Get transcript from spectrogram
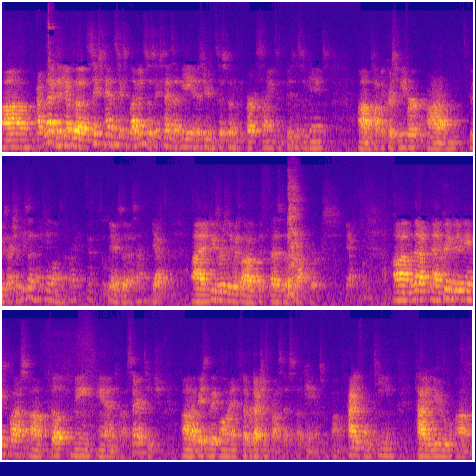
Um, after that, then you have the 610 and 611. So 610 is at media industries and systems, the art, science, and business of games um, taught by Chris Weaver, um, who's actually, he's an MIT alum, is that right? Yeah, yeah he's a SM, yeah. Uh, and he was originally with uh, Bethesda Softworks, and then uh, creating video games class, um, Philip, me, and uh, Sarah teach, uh, basically on the production process of games. Um, how do you form a team? How do you um,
